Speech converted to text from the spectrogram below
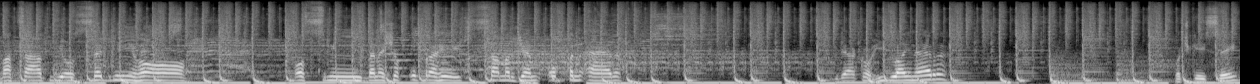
27. 8. Benešov u Prahy Summer Jam Open Air kde jako headliner, počkej si,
